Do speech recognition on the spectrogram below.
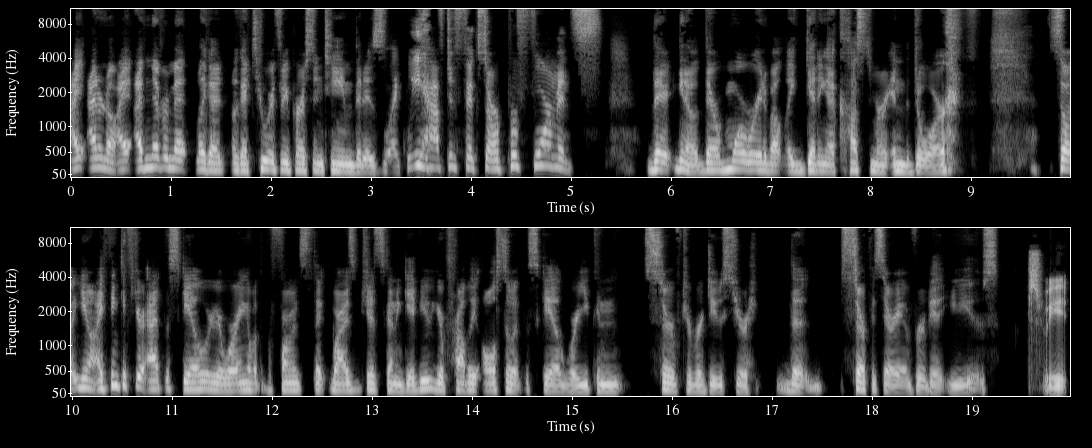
I, I don't know. I, I've never met like a like a two or three person team that is like we have to fix our performance. They're you know they're more worried about like getting a customer in the door. so you know I think if you're at the scale where you're worrying about the performance that YJIT's going to give you, you're probably also at the scale where you can serve to reduce your the surface area of Ruby that you use. Sweet.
